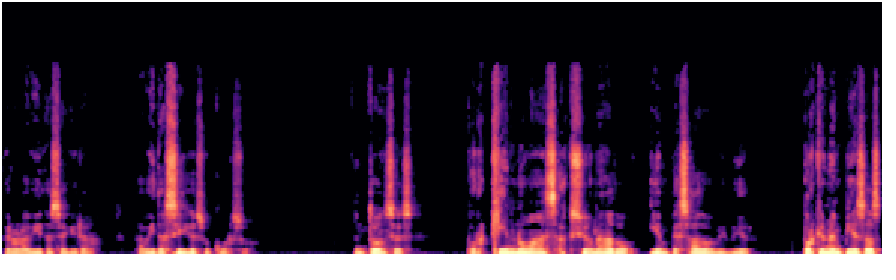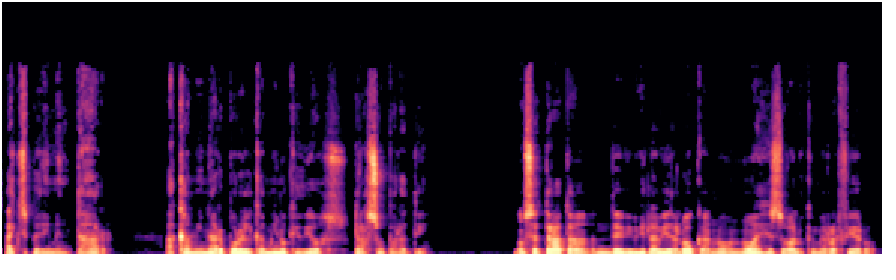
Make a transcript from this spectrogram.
pero la vida seguirá. La vida sigue su curso. Entonces, ¿por qué no has accionado y empezado a vivir? ¿Por qué no empiezas a experimentar, a caminar por el camino que Dios trazó para ti? No se trata de vivir la vida loca, no, no es eso a lo que me refiero,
